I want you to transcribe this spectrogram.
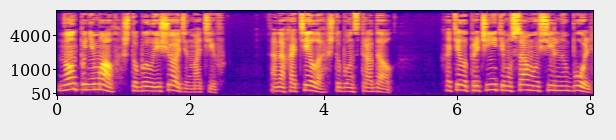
Но он понимал, что был еще один мотив. Она хотела, чтобы он страдал. Хотела причинить ему самую сильную боль,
